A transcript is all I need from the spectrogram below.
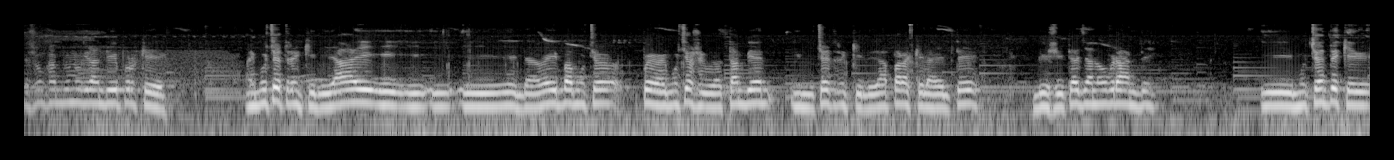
Es un cambio muy grande porque hay mucha tranquilidad y, en la vez va mucho, pues hay mucha seguridad también y mucha tranquilidad para que la gente visite a Llano Grande y mucha gente que,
